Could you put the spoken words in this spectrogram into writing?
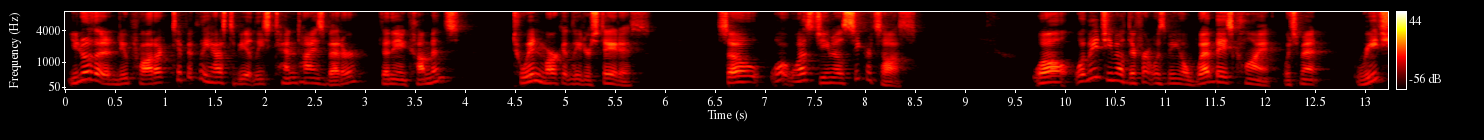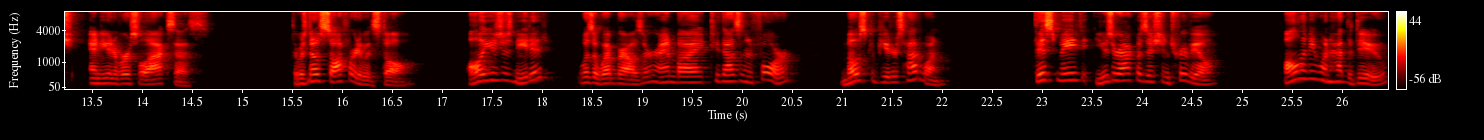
you know that a new product typically has to be at least 10 times better than the incumbents to win market leader status. So what was Gmail's secret sauce? Well, what made Gmail different was being a web-based client, which meant reach and universal access. There was no software to install. All users needed was a web browser, and by 2004, most computers had one. This made user acquisition trivial all anyone had to do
